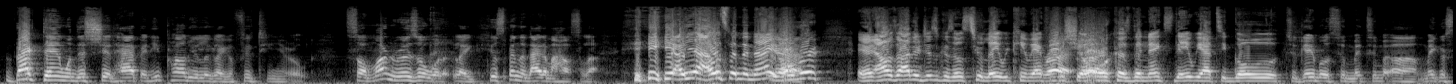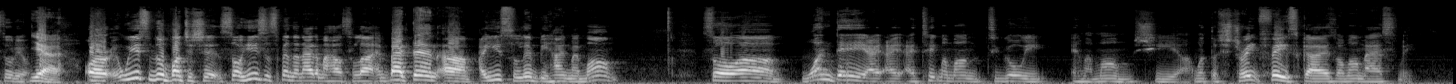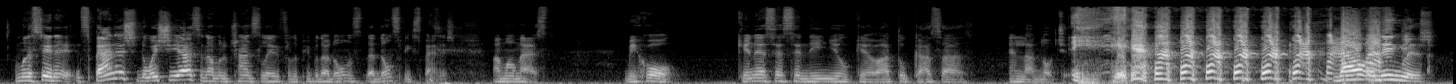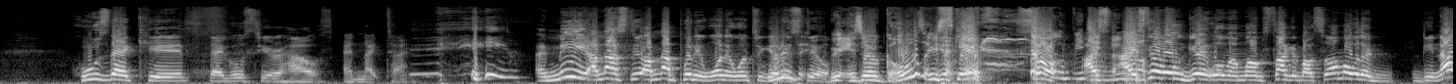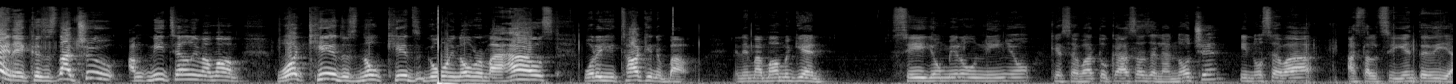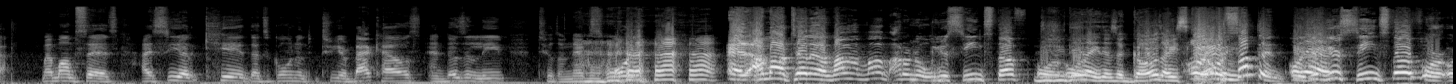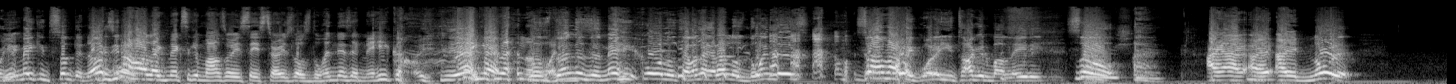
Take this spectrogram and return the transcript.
back then when this shit happened, he probably looked like a 15 year old. So Martin Rizzo would like he'll spend the night at my house a lot. yeah, yeah. I would spend the night Yeah. over, and I was either just because it was too late, we came back from the show, right. or because the next day we had to go. To Gabriel's to make to uh, studio. Yeah. Or we used to do a bunch of shit. So he used to spend the night at my house a lot. And back then, um, I used to live behind my mom. So um, one day, I, I, I take my mom to go eat, and my mom, she uh, with a straight face, guys. My mom asked me. I'm gonna say it in Spanish the way she asked, and I'm gonna translate it for the people that don't that don't speak Spanish. My mom asked, "Mijo, quién es ese niño que va a tu casa en la noche?" now in English, who's that kid that goes to your house at nighttime? and me, I'm not still. I'm not putting one and one together. What is still. it? Is there a ghost? Are you scared? So I. I still don't get what my mom's talking about. So I'm over there denying it because it's not true. I'm me telling my mom, "What kid? There's no kids going over my house. What are you talking about?" And then my mom again, "Sí, yo miro un niño que se va a tu casa de la noche y no se va hasta el siguiente día." My mom says, "I see a kid that's going to your back house and doesn't leave." Till the next morning, and I'm out telling her, "Mom, mom, I don't know. You're seeing stuff, or, Did you or- think like there's a ghost? Are you or, scared? or something, or Yeah. you're, you're seeing stuff, or, or you're You- making something up. Because you know or- how like Mexican moms always say stories, los duendes en Mexico. yeah, los duendes de México, los te van a agarrar los duendes. so I'm like, what are you talking about, lady? So I, I, I, I ignored it.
